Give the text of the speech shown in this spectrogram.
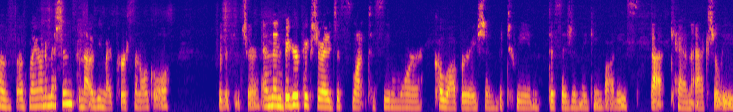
of, of my own emissions then that would be my personal goal for the future. And then bigger picture i just want to see more cooperation between decision making bodies that can actually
